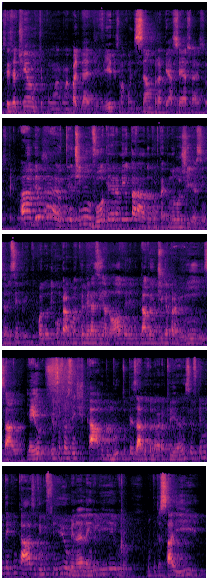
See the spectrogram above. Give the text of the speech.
Vocês já tinham tipo uma, uma qualidade de vida, assim, uma condição para ter acesso a essas tecnologias? Ah, meu, é, eu, eu tinha um avô que ele era meio tarado por tecnologia, assim, então ele sempre, quando ele comprava uma câmerazinha nova, ele me dava antiga pra mim, sabe? E aí eu, eu sofri um acidente de carro muito pesado quando eu era criança, eu fiquei muito tempo em casa, vendo filme, né, lendo livro, não podia sair.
